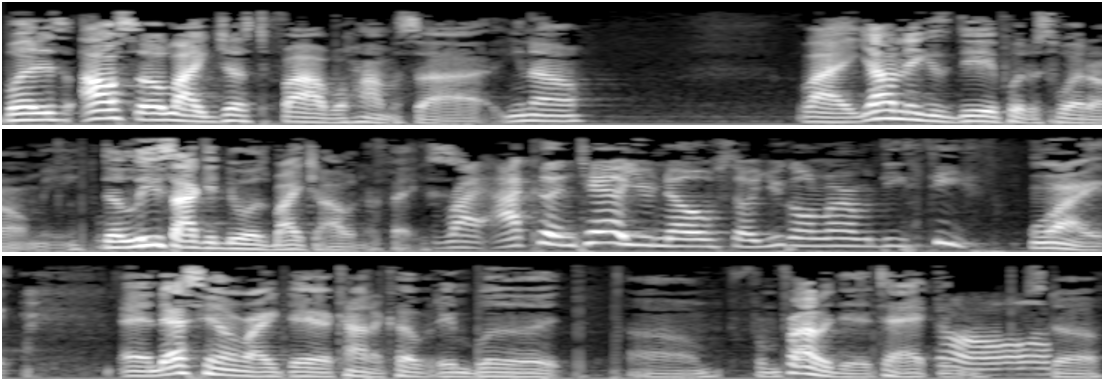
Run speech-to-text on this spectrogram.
but it's also like justifiable homicide, you know? Like, y'all niggas did put a sweater on me. The least I could do is bite y'all in the face. Right. I couldn't tell you no, so you gonna learn with these teeth. Right. And that's him right there, kind of covered in blood, um, from probably the attack and Aw. stuff.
